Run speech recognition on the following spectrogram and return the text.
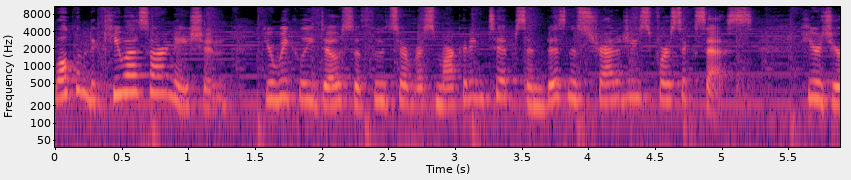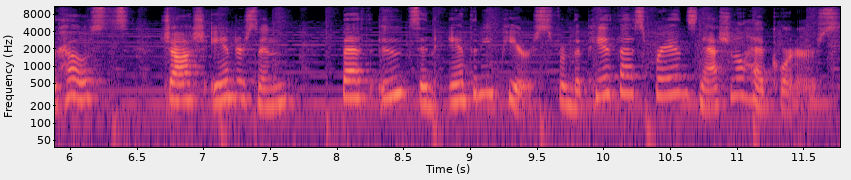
Welcome to QSR Nation, your weekly dose of food service marketing tips and business strategies for success. Here's your hosts, Josh Anderson, Beth Oots, and Anthony Pierce from the PFS Brands National Headquarters.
